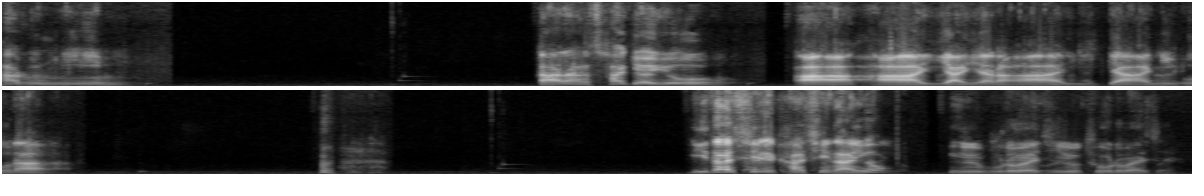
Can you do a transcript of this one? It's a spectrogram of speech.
하루님 나랑 사겨요. 아, 아, 아, 이게 아니잖아. 아, 이게 아니구나. 이다실 가시나요? 이걸 물어봐야지. 이렇게 물어봐야지.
